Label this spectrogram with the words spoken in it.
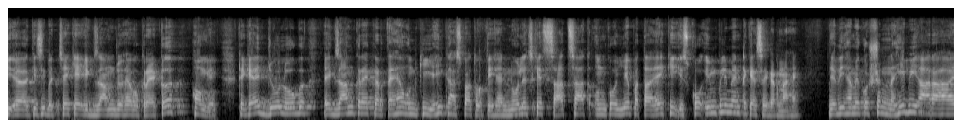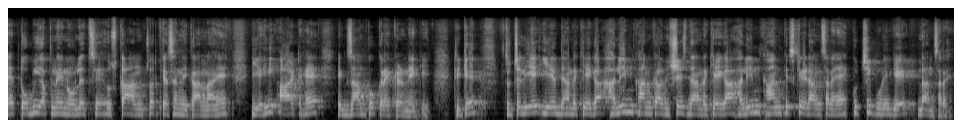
किसी बच्चे के एग्ज़ाम जो है वो क्रैक होंगे, ठीक है? जो लोग एग्ज़ाम क्रैक करते हैं, उनकी यही खास बात होती है। नॉलेज के साथ साथ उनको ये पता है कि इसको इंप्लीमेंट कैसे करना है। यदि हमें क्वेश्चन नहीं भी आ रहा है तो भी अपने नॉलेज से उसका आंसर कैसे निकालना है, यही आर्ट है एग्ज़ाम को क्रैक करने की। ठीक है? तो चलिए ये ध्यान रखिएगा। हलीम खान का विशेष ध्यान रखिएगा। हलीम खान किसके डांसर हैं? कुचिपुड़ी के डांसर हैं।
